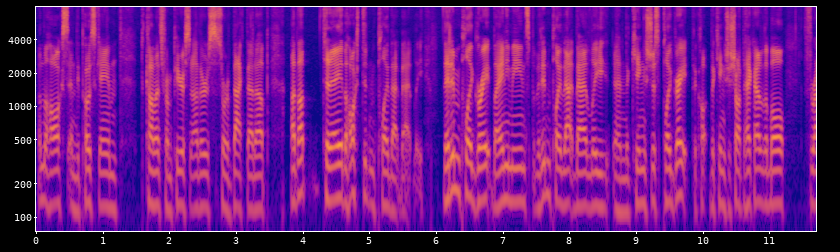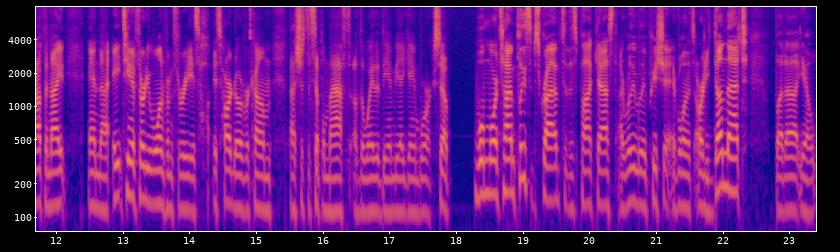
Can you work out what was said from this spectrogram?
from the Hawks, and the post game comments from Pierce and others sort of back that up. I thought today the Hawks didn't play that badly. They didn't play great by any means, but they didn't play that badly, and the Kings just played great. The, the Kings just shot the heck out of the ball throughout the night, and uh, 18 of 31 from three is is hard to overcome. That's just the simple math of the way that the NBA game works. So one more time, please subscribe to this podcast. I really, really appreciate everyone that's already done that. But uh, you know,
